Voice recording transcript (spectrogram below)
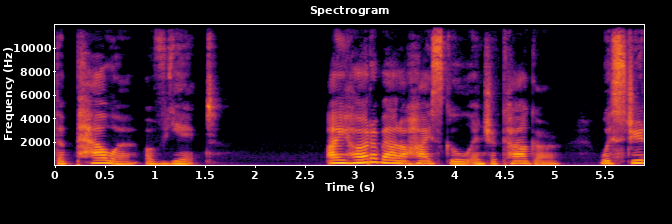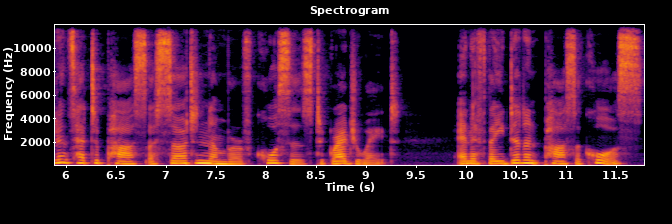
The Power of Yet. I heard about a high school in Chicago where students had to pass a certain number of courses to graduate, and if they didn't pass a course,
